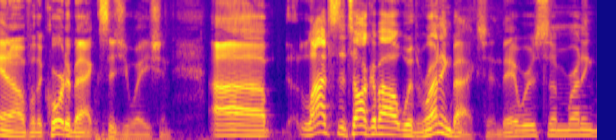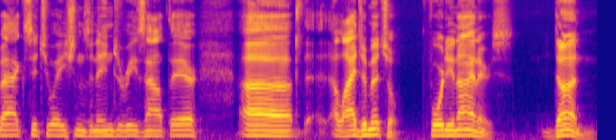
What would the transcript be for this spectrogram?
know, for the quarterback situation. Uh, lots to talk about with running backs, and there were some running back situations and injuries out there. Uh, Elijah Mitchell, 49ers, done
